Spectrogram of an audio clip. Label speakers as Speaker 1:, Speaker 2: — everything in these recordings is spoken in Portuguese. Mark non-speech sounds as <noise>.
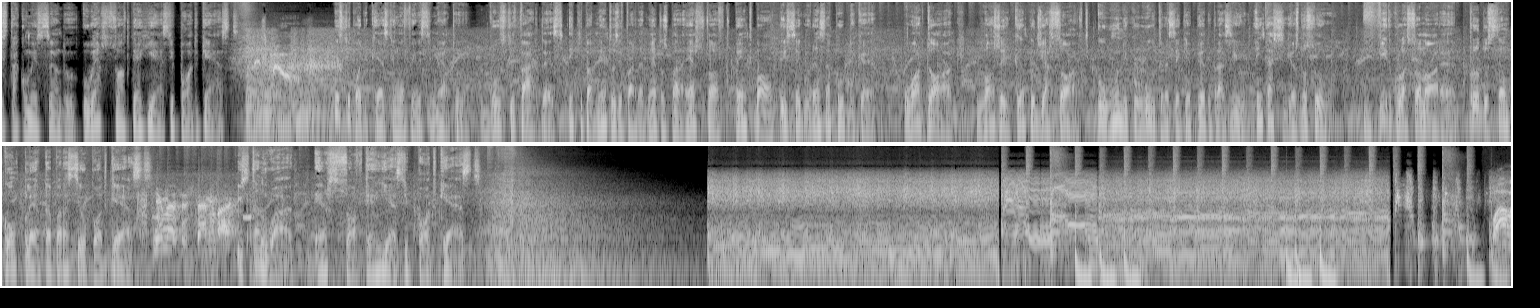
Speaker 1: Está começando o Airsoft RS Podcast. Este podcast é um oferecimento Ghost Fardas, equipamentos e fardamentos para Airsoft, Paintball e segurança pública. War Dog, loja e campo de Airsoft, o único Ultra CQP do Brasil em Caxias do Sul. Vírgula Sonora, produção completa para seu podcast. Está no ar, Airsoft RS Podcast.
